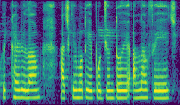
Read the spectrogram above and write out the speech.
অপেক্ষায় রইলাম। আজকের মতো এ পর্যন্তই। আল্লাহ হাফেজ।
